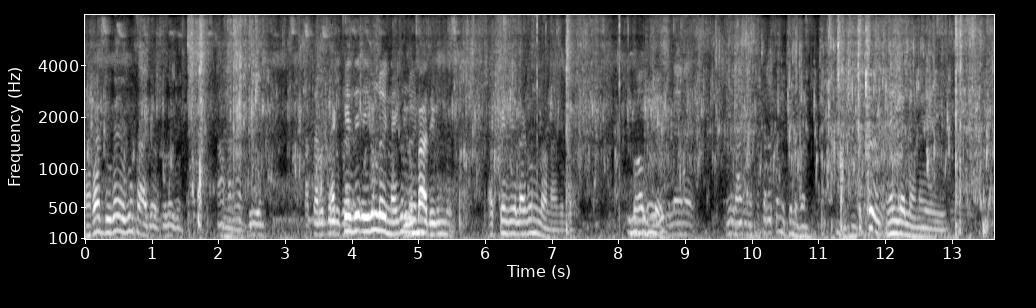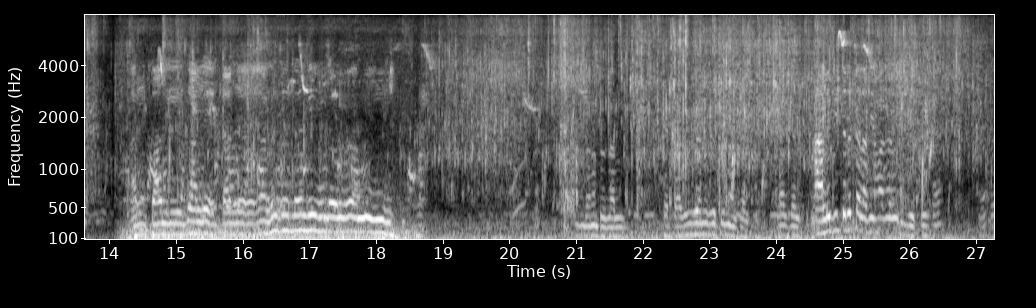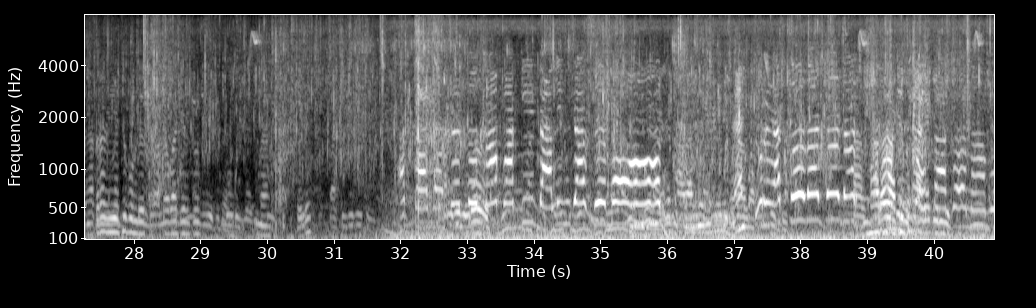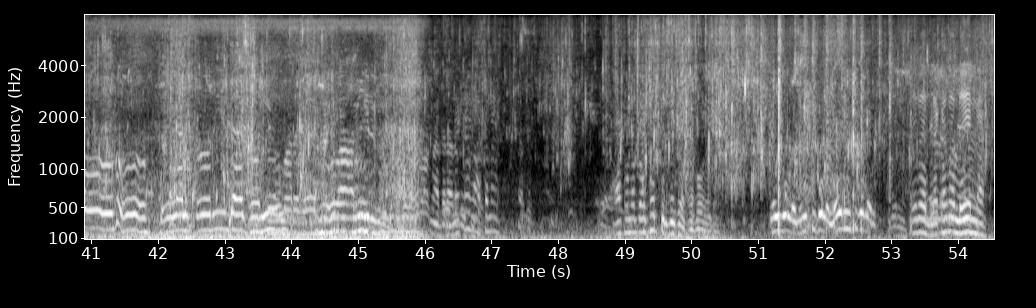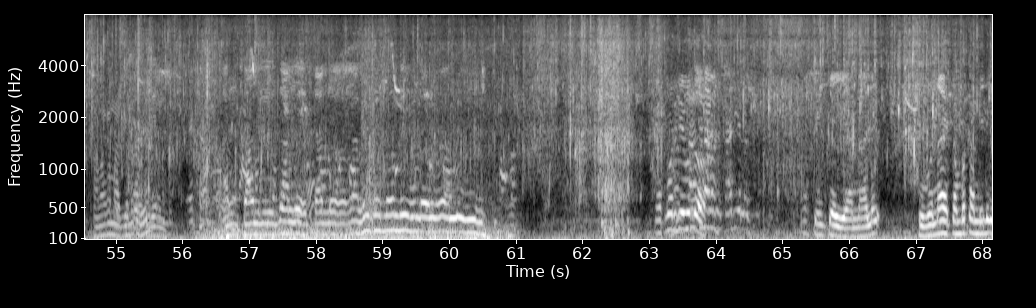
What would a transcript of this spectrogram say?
আবার দুগাই ওগুলো খাওয়া যাবে পুরো এক কেজি এগুলো লই না এগুলো বাদ এগুলো এক কেজি লাগুন লো না এগুলো এই গেল না এই। আমি পানি জালে টানে আমি বেলনি লনি আলু ভিতরে তেলাপি আমাদের ডালিম গাছে মন ওরে এত এখনও পঁয়সত্তর কেজি আছে বড়। এবার লেখাটা লেন না আমাকে মাঝে মাঝে দেন আমি পানি জালে টানে আমি বেলনি লনি ঠিক আছে নালে সুবর্ণা এক নম্বর টান দিলি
